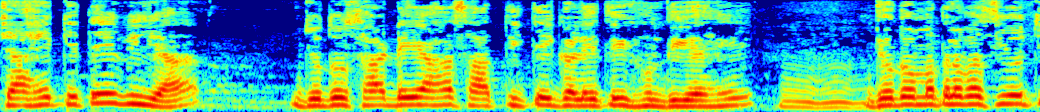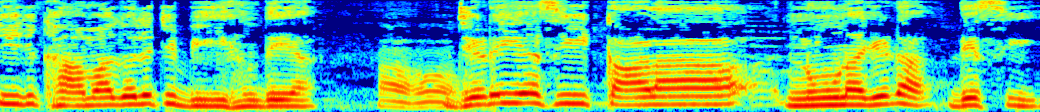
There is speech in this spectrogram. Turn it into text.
ਚਾਹੇ ਕਿਤੇ ਵੀ ਆ ਜਦੋਂ ਸਾਡੇ ਆਹ ਸਾਥੀ ਤੇ ਗਲੇ ਤੇ ਹੀ ਹੁੰਦੀ ਆ ਇਹ ਜਦੋਂ ਮਤਲਬ ਅਸੀਂ ਉਹ ਚੀਜ਼ ਖਾਵਾਂਗੇ ਉਹਦੇ ਚ ਬੀ ਹੁੰਦੇ ਆ। ਆਹੋ। ਜਿਹੜੇ ਅਸੀਂ ਕਾਲਾ ਨੂਣ ਆ ਜਿਹੜਾ ਦੇਸੀ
